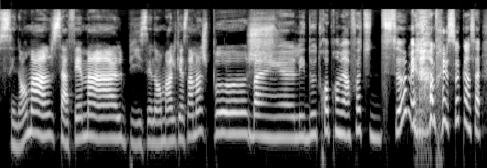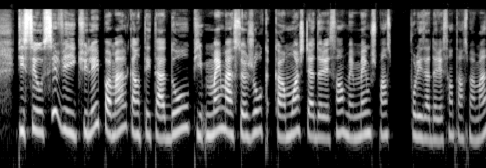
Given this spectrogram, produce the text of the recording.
c'est normal, ça fait mal, puis c'est normal que ça marche pas. Je- Ben, euh, les deux, trois premières fois, tu te dis ça, mais là, après ça, quand ça. Puis c'est aussi véhiculé pas mal quand t'es ado, puis même à ce jour, quand moi j'étais adolescente, mais même, je pense, pour les adolescentes en ce moment,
